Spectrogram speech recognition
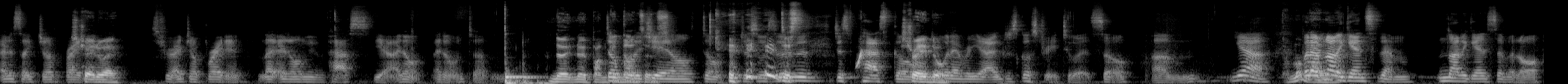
I just like jump right Straight in. away. Sure, I jump right in. Like I don't even pass. Yeah, I don't. I don't. Um, No, no pumpkin don't go nonsense. to jail. Don't just Just- just, just pass go. straight door. Whatever. Yeah, just go straight to it. So um yeah, I'm but I'm not it. against them. I'm not against them at all.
